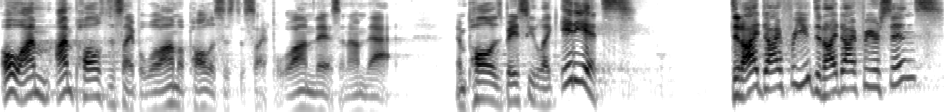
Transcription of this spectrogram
Oh, I'm, I'm Paul's disciple. Well, I'm Apollos' disciple. Well, I'm this and I'm that. And Paul is basically like, idiots. Did I die for you? Did I die for your sins?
